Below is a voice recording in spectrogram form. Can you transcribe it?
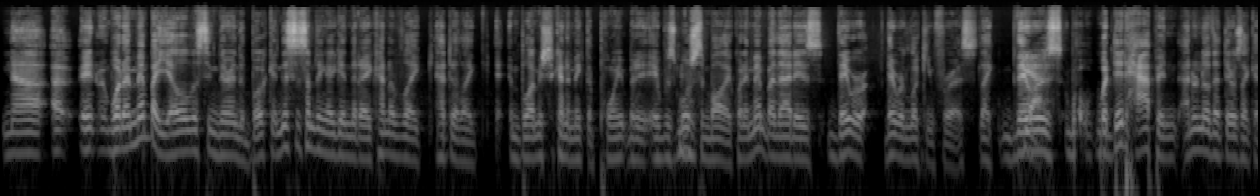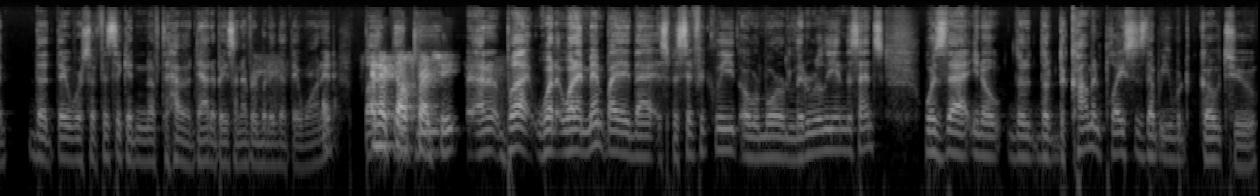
Nah, uh, and what I meant by yellow listing there in the book, and this is something again that I kind of like had to like embellish to kind of make the point, but it, it was more Mhm. symbolic. What I meant by that is they were they were looking for us. Like there Yeah. was what, what did happen. I don't know that there was like a that they were sophisticated enough to have a database on everybody that they wanted. But An Excel spreadsheet. I don't. But what what I meant by that specifically, or more literally in the sense, was that you know the the, the common places that we would go to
